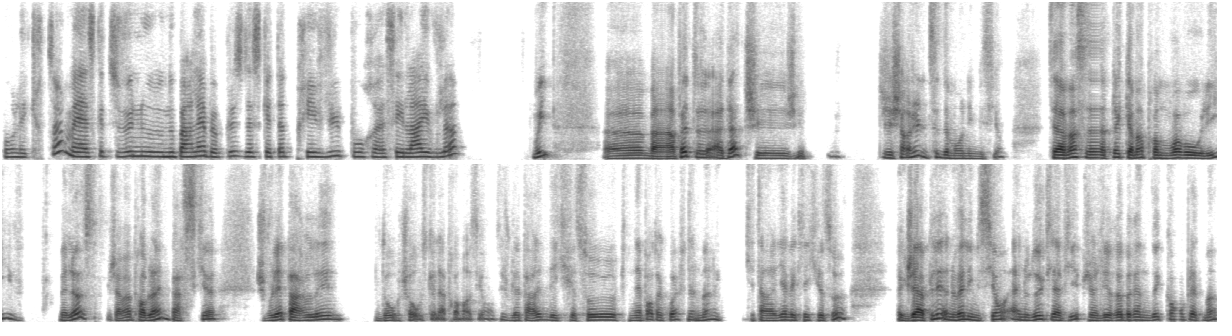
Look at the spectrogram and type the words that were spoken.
pour l'écriture. Mais est-ce que tu veux nous, parler un peu plus de ce que tu as prévu pour ces lives-là? Oui. Ben, en fait, à date, j'ai changé le titre de mon émission. avant, ça s'appelait Comment promouvoir vos livres. Mais là, j'avais un problème parce que je voulais parler d'autre chose que la promotion. je voulais parler d'écriture, puis n'importe quoi finalement qui est en lien avec l'écriture. J'ai appelé la nouvelle émission À nous deux claviers, puis je l'ai rebrandé complètement.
